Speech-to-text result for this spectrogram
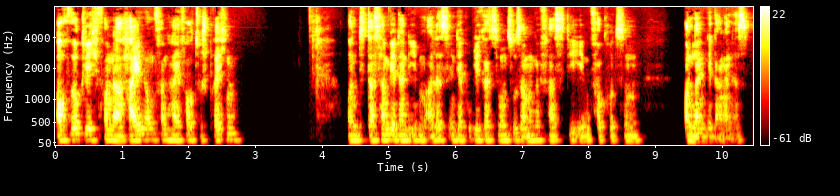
auch wirklich von der Heilung von HIV zu sprechen. Und das haben wir dann eben alles in der Publikation zusammengefasst, die eben vor kurzem online gegangen ist.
